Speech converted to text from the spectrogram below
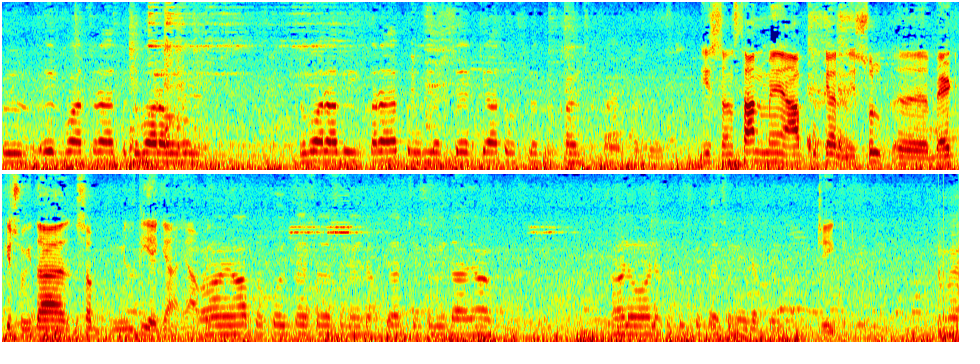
फिर एक बार कराया फिर दोबारा हो गई दोबारा भी कराया फिर उसने चेक किया तो उसने फिर कैंसर पाया कर दिया। इस संस्थान में आपको क्या निःशुल्क बेड की सुविधा सब मिलती है क्या यहाँ हाँ यहाँ पर कोई पैसे वैसे नहीं लगते अच्छी सुविधा है यहाँ। खाने वाने के कुछ के पैसे नहीं लगते। ठीक है। मैं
